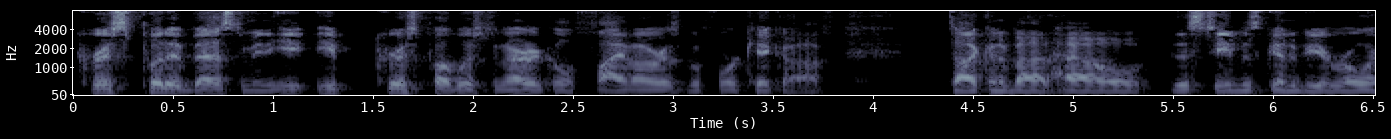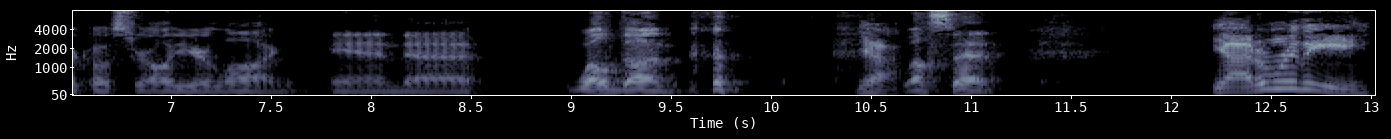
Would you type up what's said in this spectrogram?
Chris put it best. I mean, he, he Chris published an article five hours before kickoff talking about how this team is going to be a roller coaster all year long, and uh, well done, Yeah. well said. Yeah, I don't really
